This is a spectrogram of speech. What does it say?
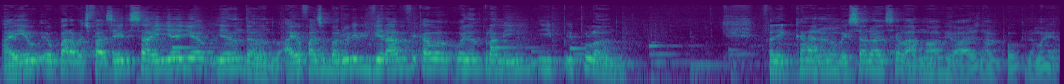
Aí eu, eu parava de fazer, ele saía e ia, ia andando. Aí eu fazia o barulho, ele virava e ficava olhando para mim e, e pulando. Falei, caramba, isso era, sei lá, nove horas, nove e pouco da manhã.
